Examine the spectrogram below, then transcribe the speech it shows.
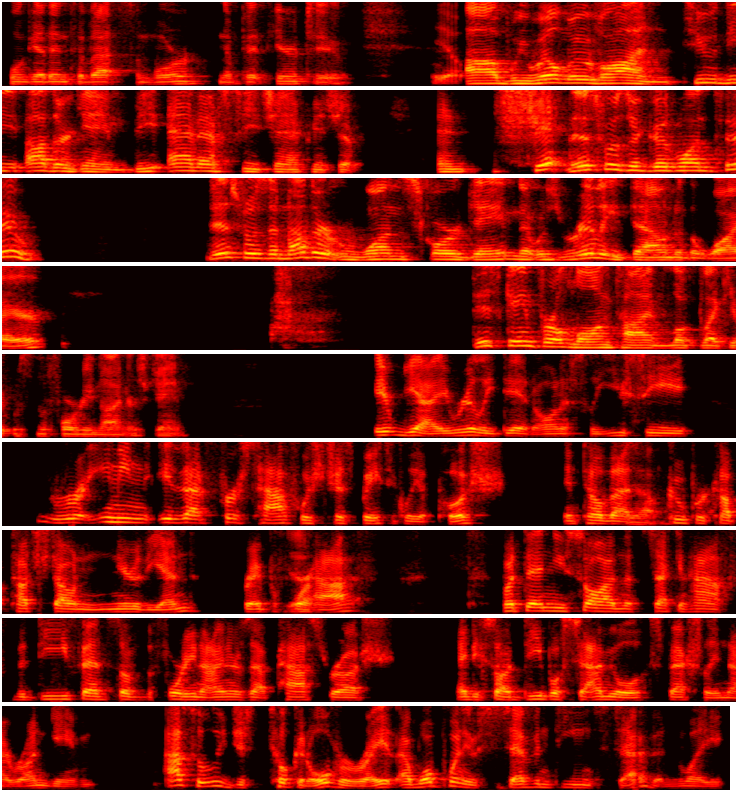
we'll get into that some more in a bit here too. Yeah. Uh, we will move on to the other game, the NFC Championship, and shit, this was a good one too. This was another one score game that was really down to the wire. This game for a long time looked like it was the 49ers game. It, yeah, it really did, honestly. You see, I mean, that first half was just basically a push until that yeah. Cooper Kupp touchdown near the end, right before yeah. half. But then you saw in that second half the defense of the 49ers that pass rush, and you saw Deebo Samuel, especially in that run game, absolutely just took it over, right? At one point, it was 17 7. Like,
